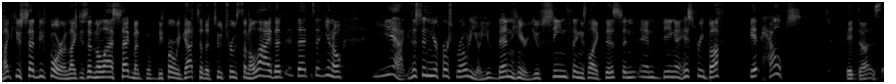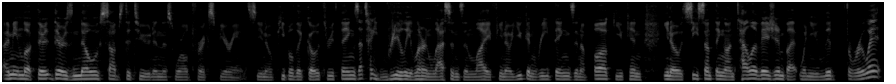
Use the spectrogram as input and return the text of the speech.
like you said before, like you said in the last segment before we got to the two truths and a lie, that that uh, you know, yeah, this isn't your first rodeo. You've been here, you've seen things like this, and and being a history buff, it helps. It does. I mean, look, there there's no substitute in this world for experience. You know, people that go through things, that's how you really learn lessons in life. You know, you can read things in a book, you can, you know, see something on television, but when you live through it,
